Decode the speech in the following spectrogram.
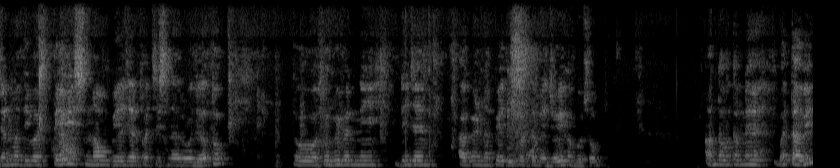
જન્મદિવસ ત્રેવીસ નવ બે હજાર પચીસના રોજ હતો. તો સુરભીબેનની ડિઝાઇન આગળના પેજ ઉપર તમે જોઈ શકો છો. આમ તો હું તમને બતાવી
